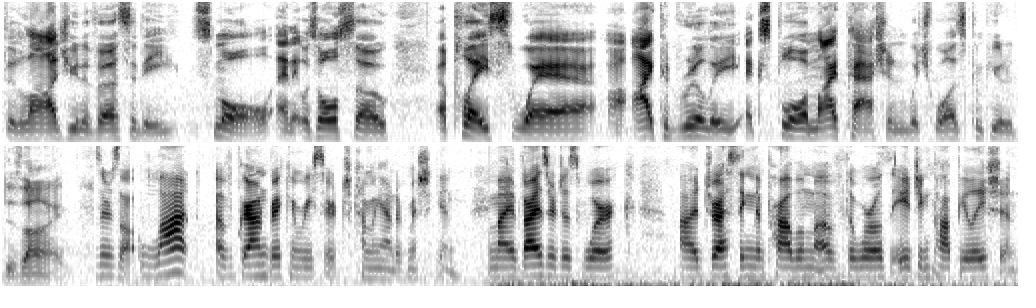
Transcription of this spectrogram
the large university small, and it was also a place where uh, I could really explore my passion, which was computer design. There's a lot of groundbreaking research coming out of Michigan. My advisor does work addressing the problem of the world's aging population,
